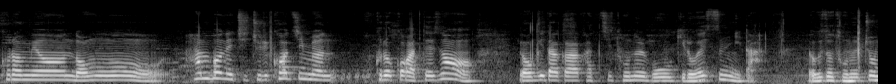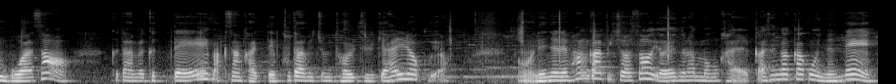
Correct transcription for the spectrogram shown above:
그러면 너무 한 번에 지출이 커지면 그럴 것 같아서 여기다가 같이 돈을 모으기로 했습니다. 여기서 돈을 좀 모아서 그 다음에 그때 막상 갈 때 부담이 좀 덜 들게 하려고요. 어, 내년에 환갑이셔서 여행을 한번 갈까 생각하고 있는데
